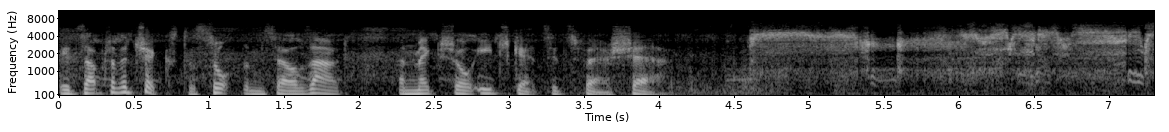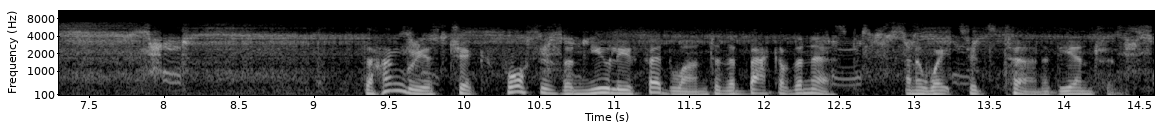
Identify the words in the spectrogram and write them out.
It's up to the chicks to sort themselves out and make sure each gets its fair share. The hungriest chick forces the newly fed one to the back of the nest and awaits its turn at the entrance.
